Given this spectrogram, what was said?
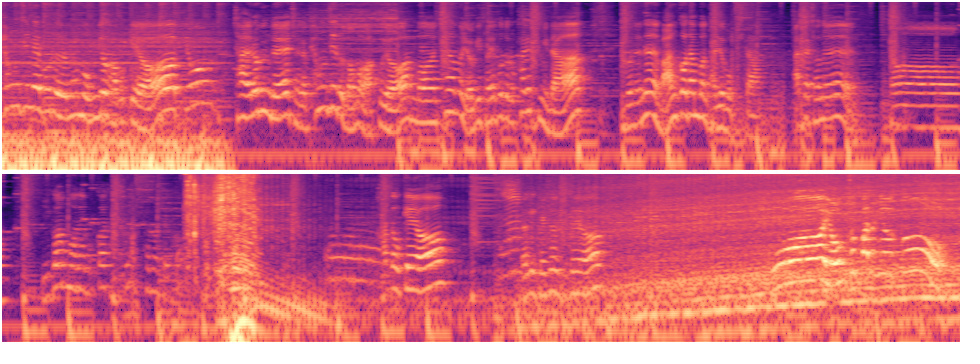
평지 맵으로 여러분 한번 옮겨가 볼게요 뿅! 자 여러분들 저희가 평지로 넘어왔고요 한번 체험을 여기서 해보도록 하겠습니다 이번에는 마음껏 한번 달려봅시다 아까 저는 어... 이거 한번 해볼까 다시? 설명 될거? 오. 갔다 올게요 예. 여기 계셔주세요 우와 얘 엄청 빠른 애였어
